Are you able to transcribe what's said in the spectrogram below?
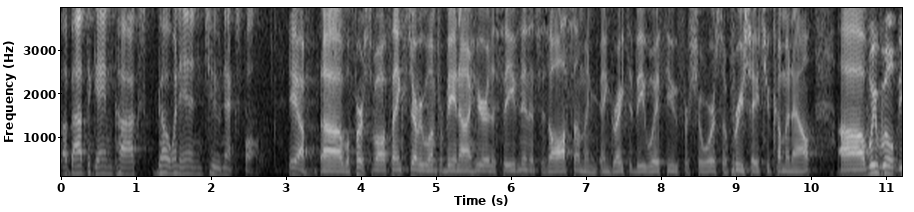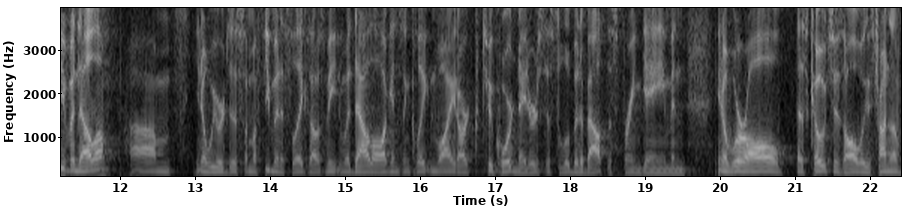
about the Gamecocks going into next fall? Yeah. Uh, well, first of all, thanks to everyone for being out here this evening. This is awesome and, and great to be with you for sure. So appreciate you coming out. Uh, we will be vanilla. Um, you know, we were just, I'm a few minutes late because I was meeting with Dowell Loggins and Clayton White, our two coordinators, just a little bit about the spring game. And, you know, we're all, as coaches, always trying to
